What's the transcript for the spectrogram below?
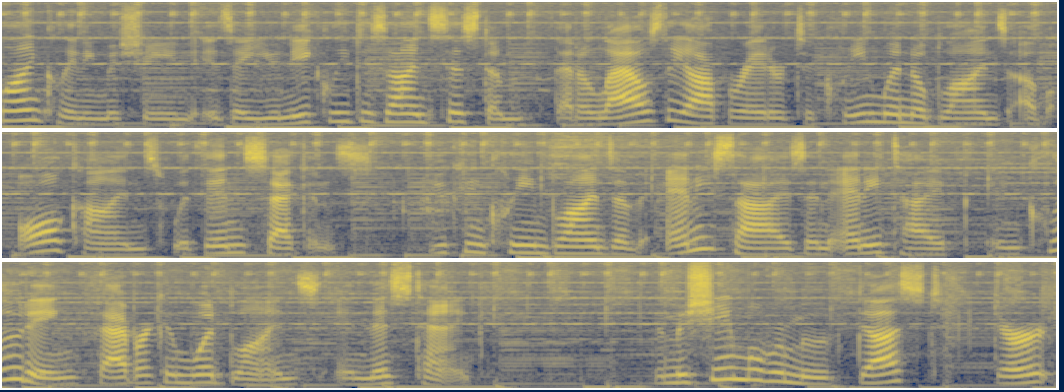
Blind Cleaning Machine is a uniquely designed system that allows the operator to clean window blinds of all kinds within seconds. You can clean blinds of any size and any type, including fabric and wood blinds, in this tank. The machine will remove dust, dirt,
